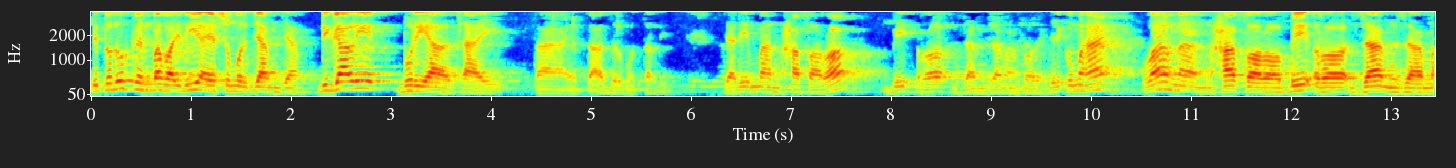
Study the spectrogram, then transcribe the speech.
dituduhkan bahwa dia aya sumur jam-jam. Digali burial cai. Ta Abdul Muthalib. Jadi man hafara bi'ra zamzam boleh. Jadi kumaha? Wa man hafara bi'ra zamzam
